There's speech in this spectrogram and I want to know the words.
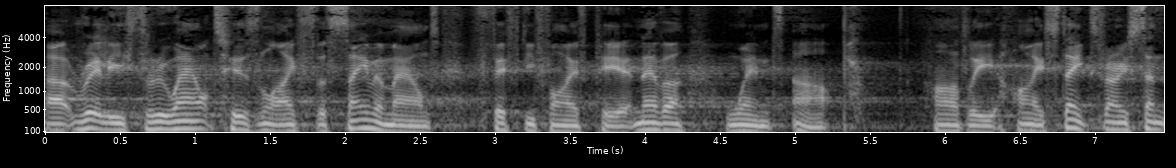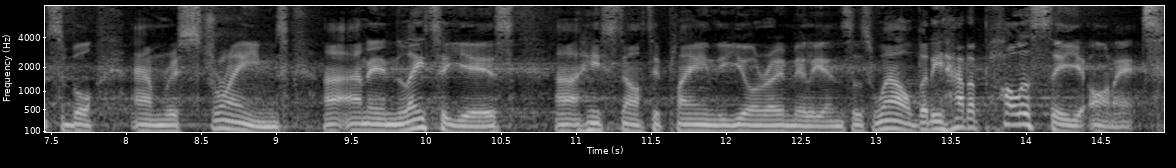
Uh, really, throughout his life, the same amount, 55p. It never went up hardly high stakes, very sensible and restrained. Uh, and in later years, uh, he started playing the Euro Millions as well. But he had a policy on it.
